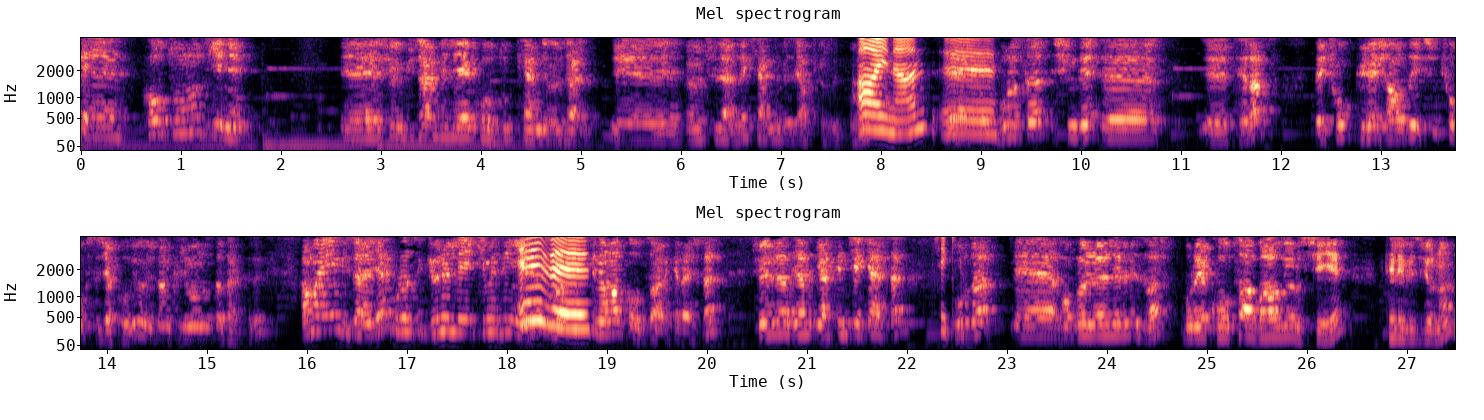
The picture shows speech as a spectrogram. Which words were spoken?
Ee, koltuğumuz yeni. Ee, şöyle güzel bir L koltuk kendi özel e, ölçülerle kendimiz yaptırdık bunu. Aynen. Ee, Ee, burası şimdi e, e, teras ve çok güneş aldığı için çok sıcak oluyor. O yüzden klimamızı da taktırdık. Ama en güzel yer burası Gönül'le ikimizin yeri. Evet. Burası sinema koltuğu arkadaşlar. Şöyle biraz yakın çekersen. Çekin. Burada e, hoparlörlerimiz var. Buraya koltuğa bağlıyoruz şeyi, televizyonu.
